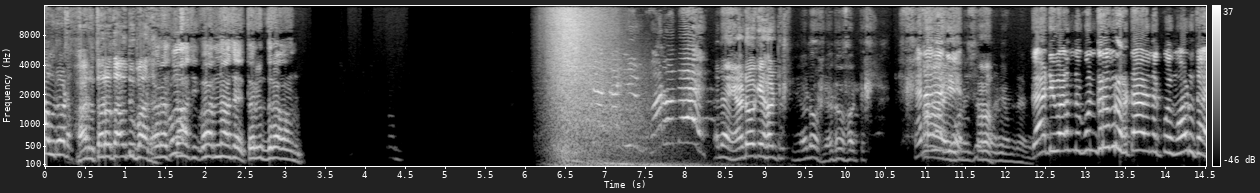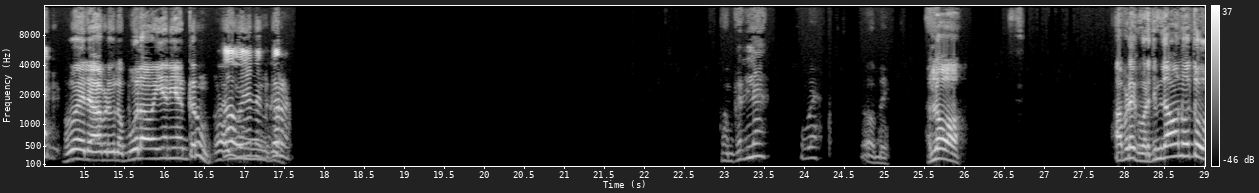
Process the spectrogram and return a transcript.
આવું રોડ? હારું તરત આવતું પાછા. તરત પાછી વાર ના થાય તરત રાવાનું. અરે હેડો કે હટ. હેડો હેડો હટ. ગાડી વાળા ને ફોન કરો હટાવે ને કોઈ મોડું થાય હોય એટલે આપડે ઓલા બોલાવે અહીંયા કરું? કરો. કામ કરી લે? હલો. આપણે વર્ધીમાં જવાનું હતું.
